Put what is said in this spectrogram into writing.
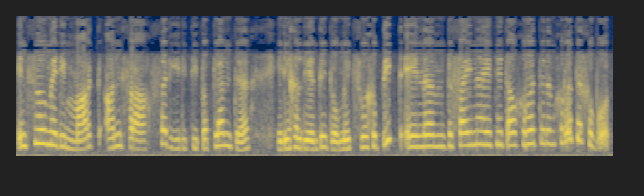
En so met die mark aanvraag vir hierdie tipe plante, het die geleentheid om met so gebied en ehm um, die fyne het net al groter en groter geword.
